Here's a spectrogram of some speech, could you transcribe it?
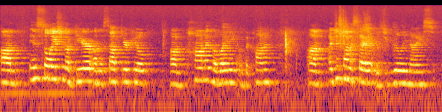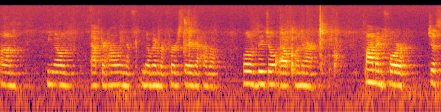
Um, installation of deer on the South Deerfield, um, common, the lighting of the common. Um, I just want to say it was really nice, um, you know, after Halloween, of November first there, to have a little vigil out on our common for just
